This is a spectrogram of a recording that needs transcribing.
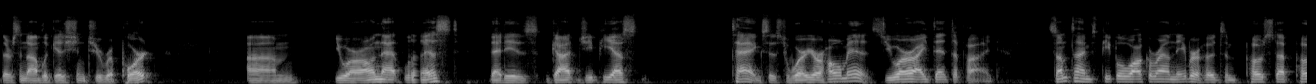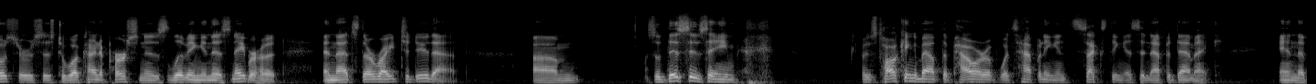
there's an obligation to report. Um, you are on that list that is got GPS tags as to where your home is. You are identified. Sometimes people walk around neighborhoods and post up posters as to what kind of person is living in this neighborhood, and that's their right to do that. Um, so this is a. I was talking about the power of what's happening in sexting as an epidemic, and the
